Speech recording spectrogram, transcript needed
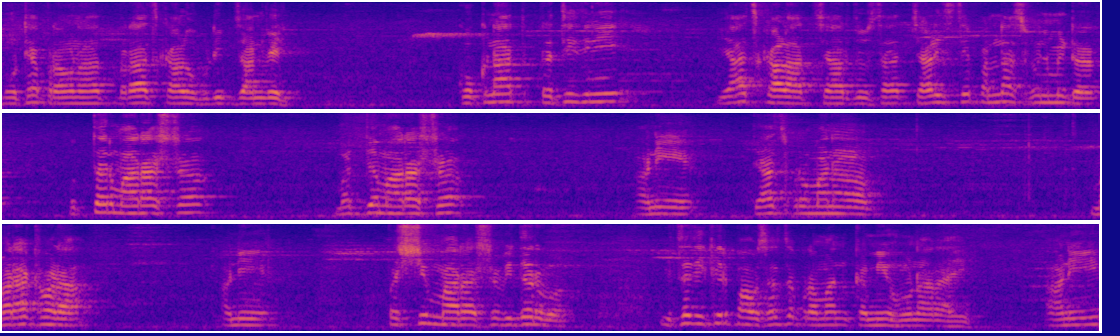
मोठ्या प्रमाणात बराच काळ उघडीप जाणवेल. कोकणात प्रतिदिनी याच काळात चार दिवसात चाळीस ते पन्नास मिलीमीटर उत्तर महाराष्ट्र मध्य महाराष्ट्र आणि त्याचप्रमाणे मराठवाडा आणि पश्चिम महाराष्ट्र विदर्भ इथं देखील पावसाचं प्रमाण कमी होणार आहे आणि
